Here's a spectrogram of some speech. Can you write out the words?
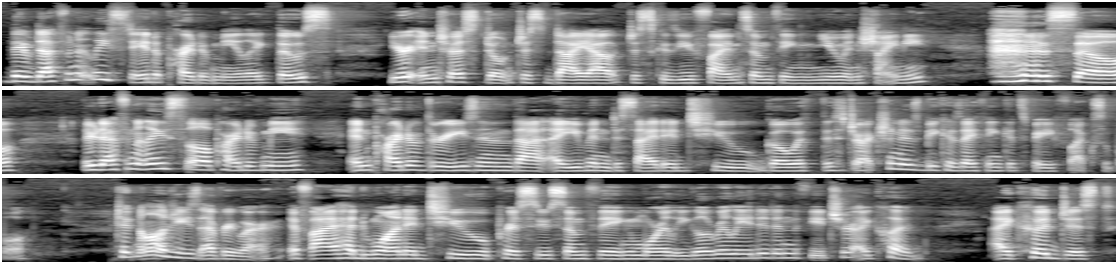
They've definitely stayed a part of me. Like those, your interests don't just die out just because you find something new and shiny. so they're definitely still a part of me. And part of the reason that I even decided to go with this direction is because I think it's very flexible. Technology is everywhere. If I had wanted to pursue something more legal related in the future, I could. I could just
